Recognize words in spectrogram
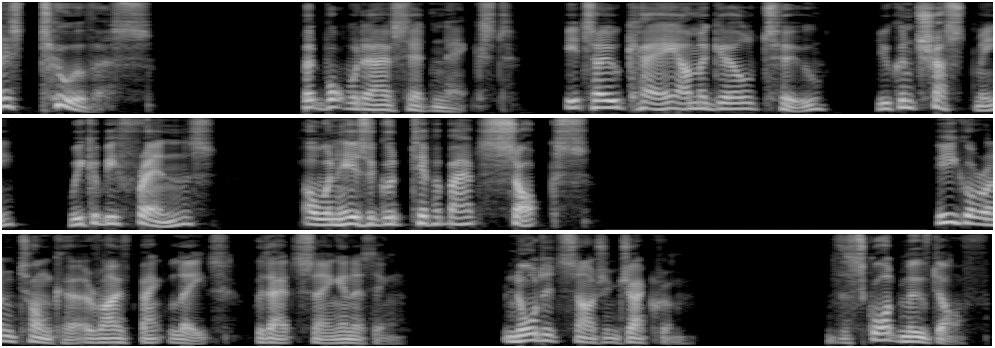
There's two of us. But what would I have said next? It's okay, I'm a girl too. You can trust me. We could be friends. Oh, and here's a good tip about socks. Igor and Tonker arrived back late, without saying anything. Nor did Sergeant Jackrum. The squad moved off.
